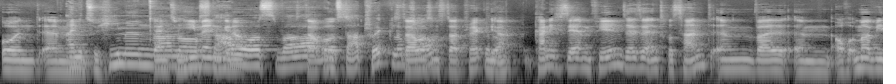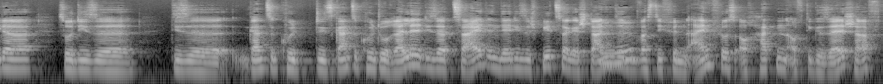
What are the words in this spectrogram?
Und, ähm, eine zu He-Man war zu He Star genau. Wars war Star, Wars, Star Trek, glaube ich. Star Wars auch. und Star Trek, genau. ja. Kann ich sehr empfehlen, sehr, sehr interessant, ähm, weil ähm, auch immer wieder so diese diese ganze Kult, dieses ganze Kulturelle dieser Zeit, in der diese Spielzeuge entstanden mhm. sind, was die für einen Einfluss auch hatten auf die Gesellschaft,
